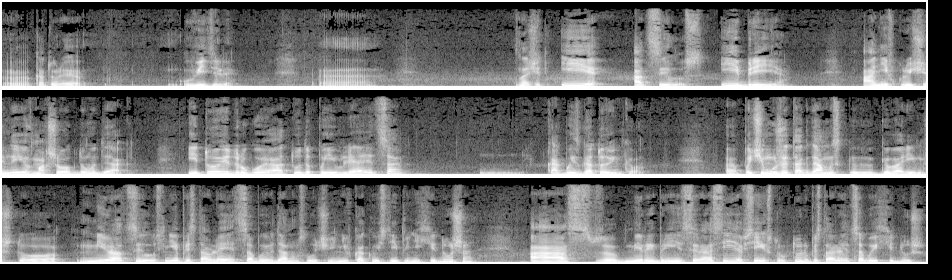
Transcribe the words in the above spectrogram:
э, которые увидели. Э, значит, и Ацилус, и Брия, они включены в Махшовок Дума Деак. И то, и другое оттуда появляется как бы из готовенького. А почему же тогда мы говорим, что мир Ацилус не представляет собой в данном случае ни в какой степени хидуша, а миры Бриицы и все их структуры представляют собой хидуш.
